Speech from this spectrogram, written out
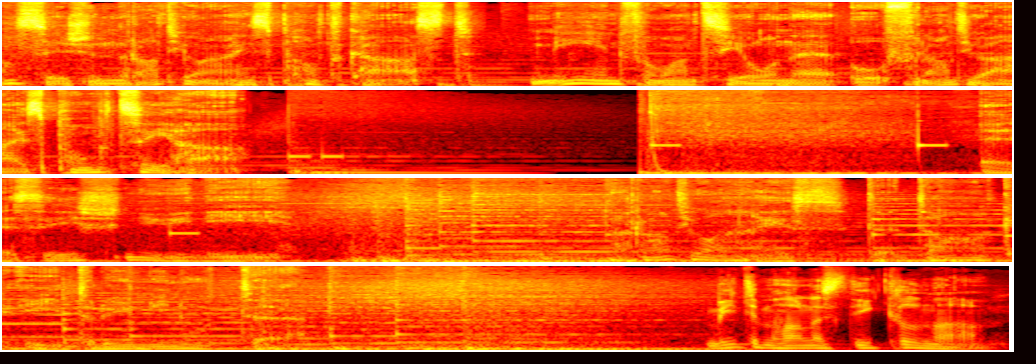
Das ist ein Radio 1 Podcast. Mehr Informationen auf radio1.ch. Es ist 9 Uhr. Radio 1, der Tag in 3 Minuten. Mit dem Hannes Dickelmann.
